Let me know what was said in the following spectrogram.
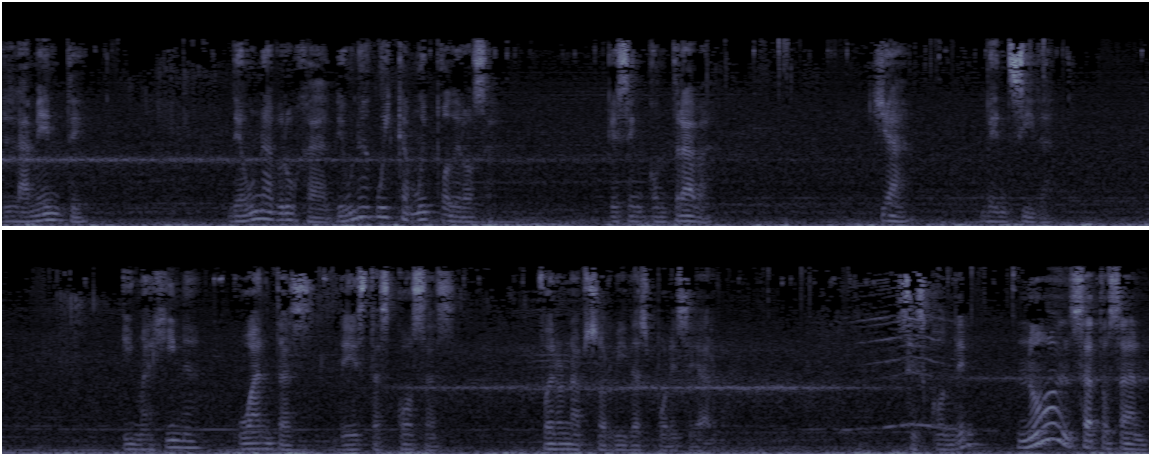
la mente de una bruja, de una Wicca muy poderosa que se encontraba ya vencida. Imagina cuántas de estas cosas fueron absorbidas por ese árbol. ¿Se esconden? No, Sato-san,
